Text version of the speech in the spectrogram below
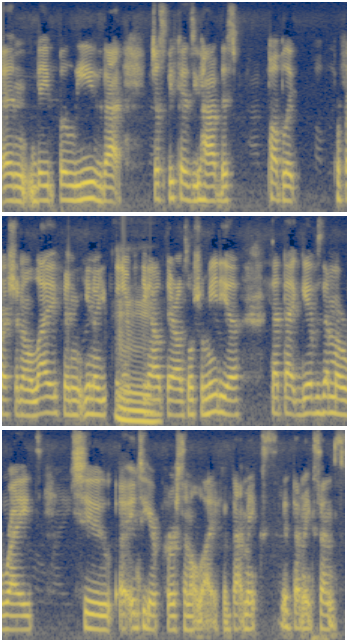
and they believe that just because you have this public professional life and you know you put everything out there on social media that that gives them a right to uh, into your personal life if that makes if that makes sense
